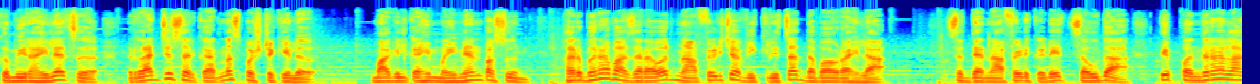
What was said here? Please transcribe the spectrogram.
कमी राहिल्याचं राज्य सरकारनं स्पष्ट केलं. मागील काही महिन्यांपासून हरभरा बाजारावर नाफेडच्या विक्रीचा दबाव राहिला. सध्या नाफेडकडे चौदा ते पंधरा लाख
